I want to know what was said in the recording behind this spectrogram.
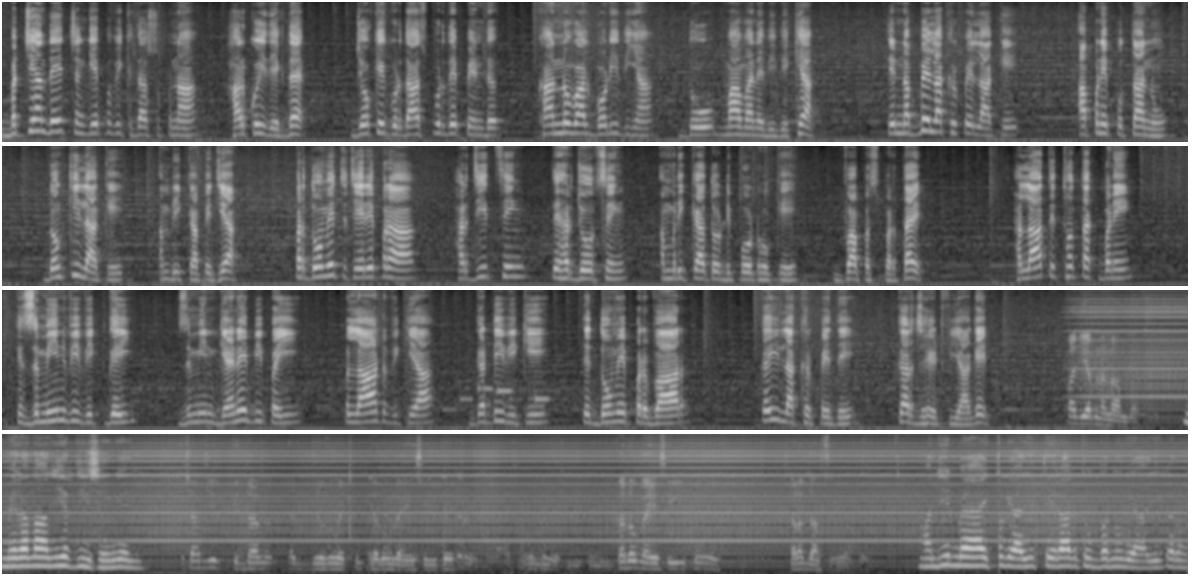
ਬੱਚਿਆਂ ਦੇ ਚੰਗੇ ਭਵਿੱਖ ਦਾ ਸੁਪਨਾ ਹਰ ਕੋਈ ਦੇਖਦਾ ਹੈ, ਜੋ ਕਿ ਗੁਰਦਾਸਪੁਰ ਦੇ ਪਿੰਡ ਖਾਨੋਵਾਲ ਬੋੜੀ ਦੀਆਂ ਦੋ ਮਾਵਾਂ ਨੇ ਵੀ ਵੇਖਿਆ ਤੇ 90 ਲੱਖ ਰੁਪਏ ਲਾ ਕੇ ਆਪਣੇ ਪੁੱਤਾਂ ਨੂੰ ਡੋਂਕੀ ਲਾ ਕੇ ਅਮਰੀਕਾ ਭੇਜਿਆ। ਪਰ ਦੋਵੇਂ ਚਚੇਰੇ ਭਰਾ ਹਰਜੀਤ ਸਿੰਘ ਤੇ ਹਰਜੋਤ ਸਿੰਘ ਅਮਰੀਕਾ ਤੋਂ ਡਿਪੋਰਟ ਹੋ ਕੇ ਵਾਪਸ ਪਰਤ ਆਏ ਹਾਲਾਤ ਇੱਥੋਂ ਤੱਕ ਬਣੇ ਕਿ ਜ਼ਮੀਨ ਵੀ ਵਿਕ ਗਈ, ਜ਼ਮੀਨ ਗਹਿਣੇ ਵੀ ਪਈ, ਪਲਾਟ ਵਿਕਿਆ, ਗੱਡੀ ਵਿਕੀ ਤੇ ਦੋਵੇਂ ਪਰਿਵਾਰ ਕਈ ਲੱਖ ਰੁਪਏ ਦੇ ਕਰਜ਼ ਹੇਠ ਵੀ ਆ ਗਏ। ਭਾਜੀ ਆਪਣਾ ਨਾਮ ਦੱਸ। ਮੇਰਾ ਨਾਮ ਜੀ ਹਰਜੀਤ ਸਿੰਘ ਹੈ ਜੀ। ਅੱਛਾ ਜੀ ਕਿੱਦਾਂ ਜਦੋਂ ਇੱਥੇ ਕਦੋਂ ਗਏ ਸੀ ਤੇ ਕਦੋਂ ਗਏ ਸੀ ਤੇ ਸਾਰਾ ਦੱਸ ਦਿਓ ਹਾਂਜੀ ਮੈਂ ਇੱਥੋਂ ਗਿਆ ਜੀ 13 ਅਕਤੂਬਰ ਨੂੰ ਗਿਆ ਜੀ ਘਰੋਂ।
